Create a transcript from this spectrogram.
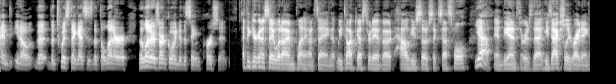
And, you know, the the twist I guess is that the letter the letters aren't going to the same person. I think you're going to say what I'm planning on saying that we talked yesterday about how he's so successful. Yeah. And the answer is that he's actually writing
